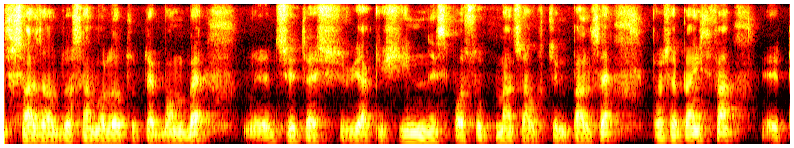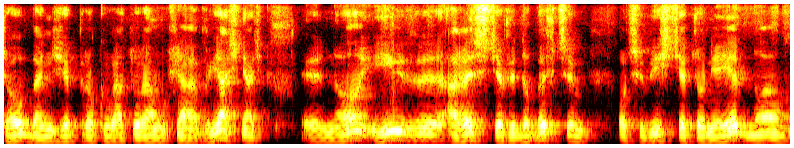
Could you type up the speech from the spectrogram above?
wsadzał do samolotu tę bombę, e, czy też w jakiś inny sposób maczał w tym palce. Proszę Państwa, e, to będzie prokuratura musiała wyjaśniać. No i w areszcie wydobywczym Oczywiście to nie jedno,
